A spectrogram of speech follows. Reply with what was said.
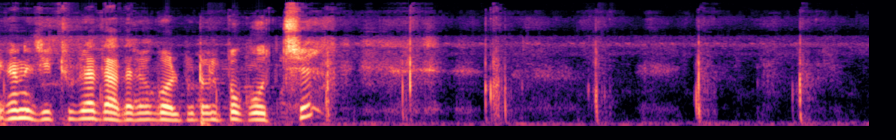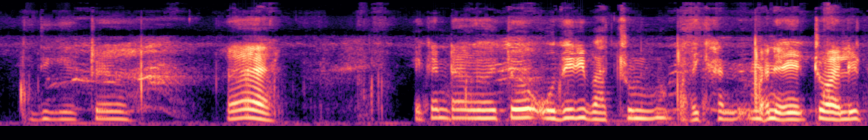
এখানে জেঠুরা দাদারা গল্প টল্প করছে। এদিকে একটা হ্যাঁ এখানটা হয়তো ওদেরই বাথরুম পায়খানা মানে টয়লেট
